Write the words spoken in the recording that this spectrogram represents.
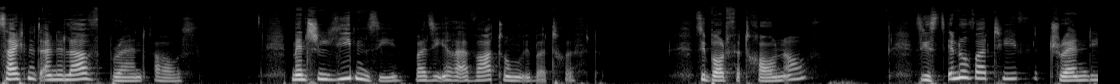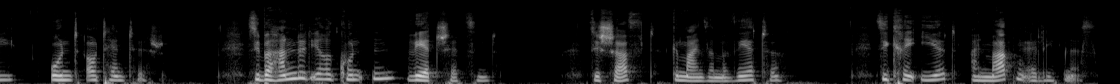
zeichnet eine Love Brand aus? Menschen lieben sie, weil sie ihre Erwartungen übertrifft. Sie baut Vertrauen auf. Sie ist innovativ, trendy und authentisch. Sie behandelt ihre Kunden wertschätzend. Sie schafft gemeinsame Werte. Sie kreiert ein Markenerlebnis.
